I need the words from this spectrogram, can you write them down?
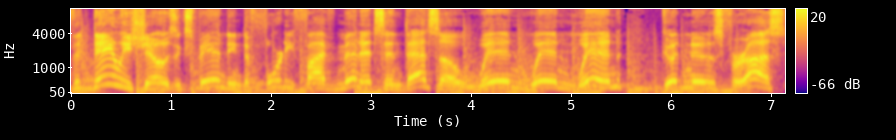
The Daily Show is expanding to 45 minutes, and that's a win win win. Good news for us,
